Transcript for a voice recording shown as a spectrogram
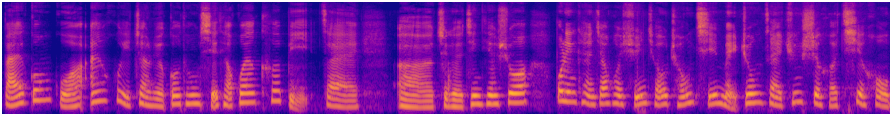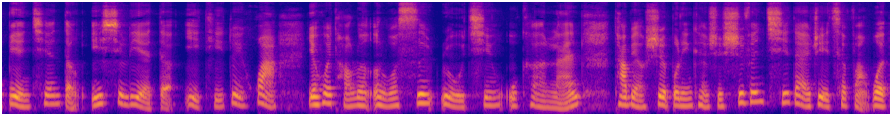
白宫国安会战略沟通协调官科比在。呃，这个今天说，布林肯将会寻求重启美中在军事和气候变迁等一系列的议题对话，也会讨论俄罗斯入侵乌克兰。他表示，布林肯是十分期待这次访问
